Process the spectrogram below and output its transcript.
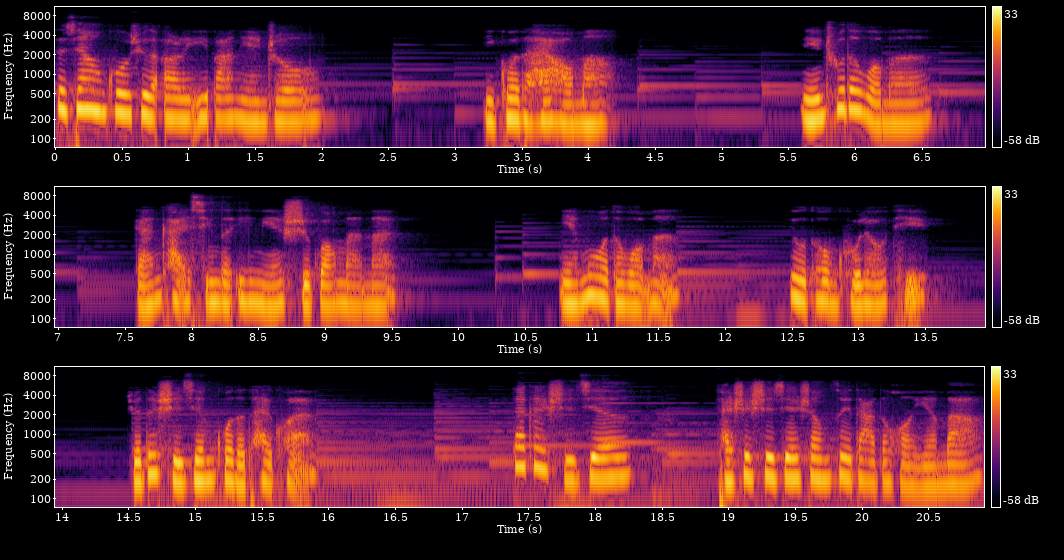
在这样过去的二零一八年中，你过得还好吗？年初的我们感慨新的一年时光漫漫，年末的我们又痛哭流涕，觉得时间过得太快。大概时间才是世界上最大的谎言吧。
